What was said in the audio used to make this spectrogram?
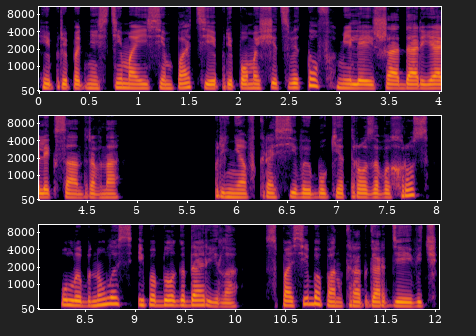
и преподнести мои симпатии при помощи цветов, милейшая Дарья Александровна». Приняв красивый букет розовых роз, улыбнулась и поблагодарила. «Спасибо, Панкрат Гордеевич,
